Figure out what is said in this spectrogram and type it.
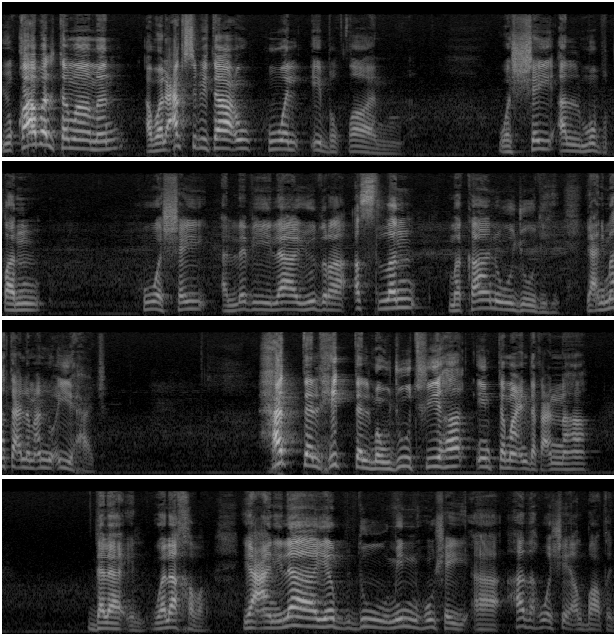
يقابل تماما أو العكس بتاعه هو الإبطان. والشيء المبطن هو الشيء الذي لا يدرى أصلا مكان وجوده. يعني ما تعلم عنه أي حاجة. حتى الحتة الموجود فيها انت ما عندك عنها دلائل ولا خبر. يعني لا يبدو منه شيئا. هذا هو الشيء الباطن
